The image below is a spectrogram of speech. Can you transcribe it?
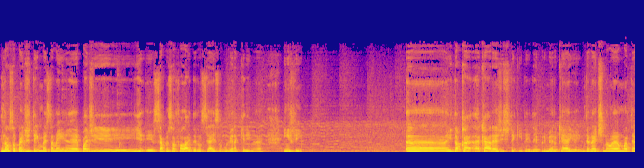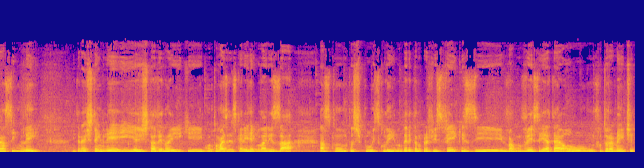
Não só perda de tempo, mas também eh, pode. se a pessoa for lá e denunciar, isso vira crime, né? Enfim. Ah, Ah, então, ca- cara, a gente tem que entender primeiro que a internet não é uma terra sem lei. A internet tem lei e a gente tá vendo aí que quanto mais eles querem regularizar as contas, tipo, excluindo, deletando perfis fakes e vamos ver se até o, futuramente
